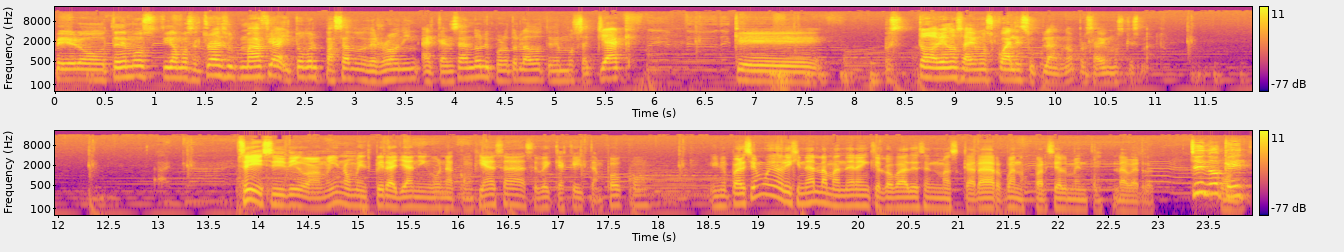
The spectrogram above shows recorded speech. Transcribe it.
pero tenemos, digamos, el Trisuit Mafia y todo el pasado de Ronin alcanzándolo, y por otro lado tenemos a Jack que pues todavía no sabemos cuál es su plan, ¿no? Pero sabemos que es malo. Sí, sí, digo, a mí no me inspira ya ninguna confianza, se ve que a Kate tampoco. Y me pareció muy original la manera en que lo va a desenmascarar, bueno, parcialmente, la verdad. Sí, ¿no? Kate.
